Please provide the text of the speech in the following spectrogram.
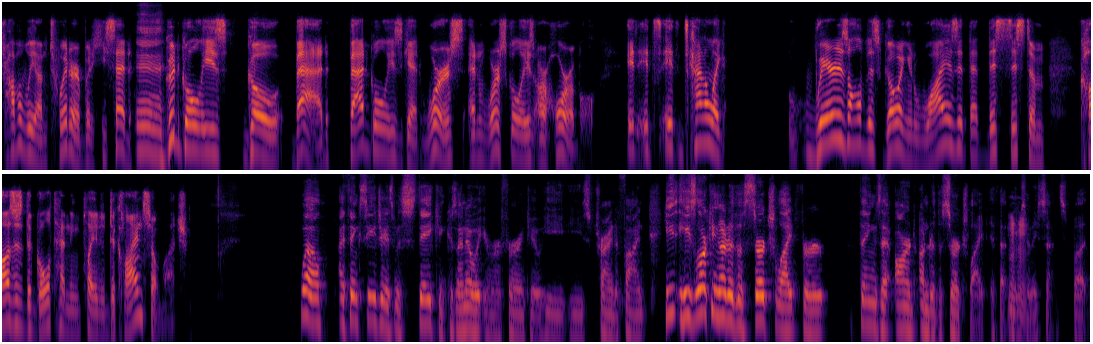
probably on Twitter, but he said eh. good goalies go bad, bad goalies get worse, and worse goalies are horrible. It, it's it's kind of like where is all this going, and why is it that this system causes the goaltending play to decline so much? Well, I think CJ is mistaken because I know what you're referring to. He he's trying to find he he's lurking under the searchlight for things that aren't under the searchlight, if that makes mm-hmm. any sense. But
